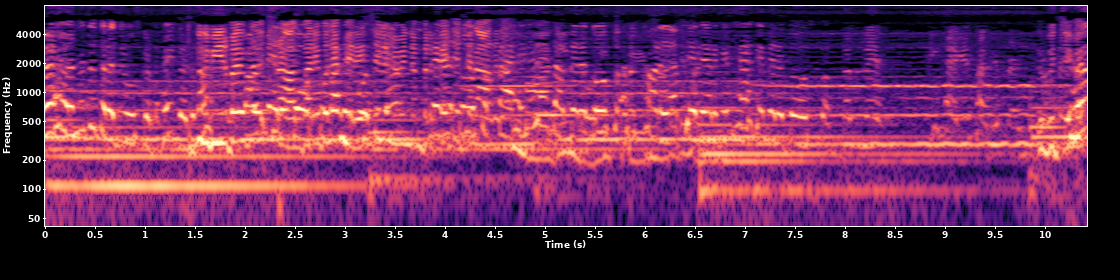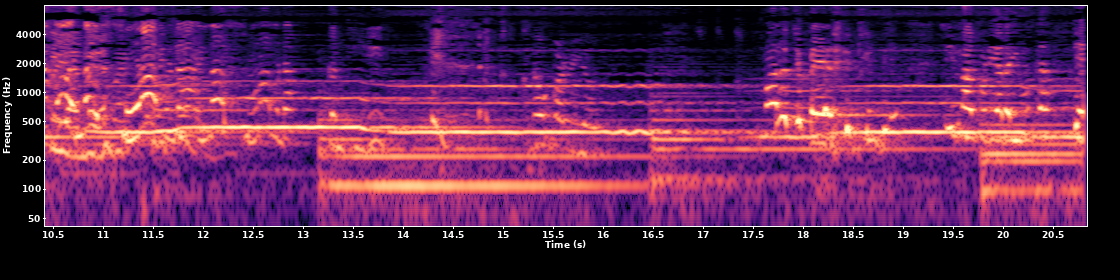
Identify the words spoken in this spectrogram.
ਵੈਸੇ ਉਹਨੇ ਤਾਂ ਤੇਰਾ ਜੂਸ ਕੱਢ ਕੇ ਕੱਢਣਾ ਕੁਲਵੀਰ ਬਾਈ ਬੋਲੇ ਚਿਰਾਗ ਬਾਰੇ ਬੋਲੇ, ਮੇਰੇ ਬੋਲੇ, ਸਹੇਲੀ ਨੂੰ ਵੀ ਨੰਬਰ ਭੇਜੇ, ਚਿਰਾਗ ਦਾ ਦਿੰਦਾ, ਮੇਰੇ ਦੋਸਤ ਖਾਲੇ ਆ ਤੇਰੇ ਵਰਗੇ ਹੈਗੇ ਮੇਰੇ ਦੋਸਤ। ਕੱਲੇ ਨਹੀਂ ਹੈਗੇ ਸਾਡੇ ਪਿੰਡ ਵਿੱਚ ਹੱਸੀ ਜਾਂਦੀ ਹੈ ਸੋਹਣਾ ਮੁੰਡਾ ਇੰਨਾ ਸੋਹਣਾ ਮੁੰਡਾ ਗੰਦੀ ਨੋ ਪੜੀਓ ਮਾਰੋ ਚਪੇੜ। ਕਿੰਦੀ ਚੀਮਾ ਕੁੜੀਆਂ ਦਾ। ਯੂਜ਼ ਕਰ ਤੇ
